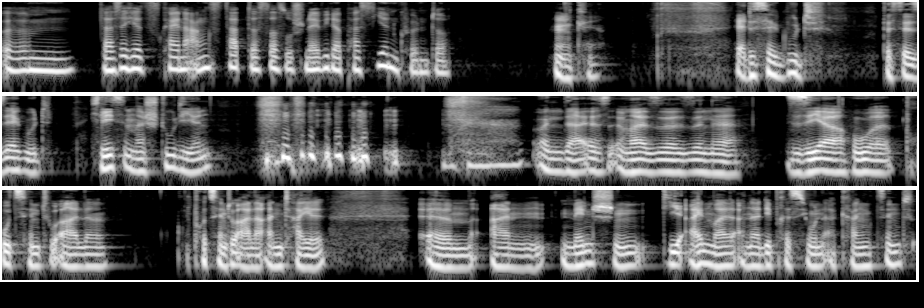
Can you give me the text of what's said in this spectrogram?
ähm, dass ich jetzt keine Angst habe, dass das so schnell wieder passieren könnte. Okay. Ja, das ist ja gut. Das ist ja sehr gut. Ich lese immer Studien. Und da ist immer so, so eine sehr hohe prozentuale, prozentualer Anteil ähm, an Menschen, die einmal an einer Depression erkrankt sind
